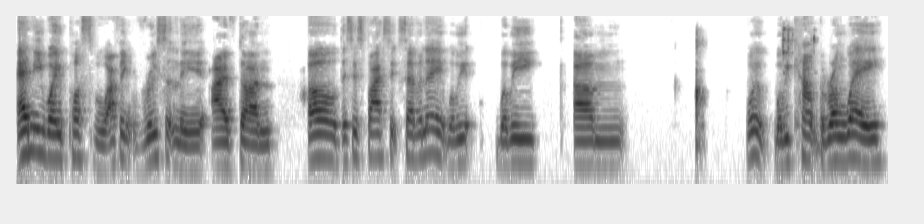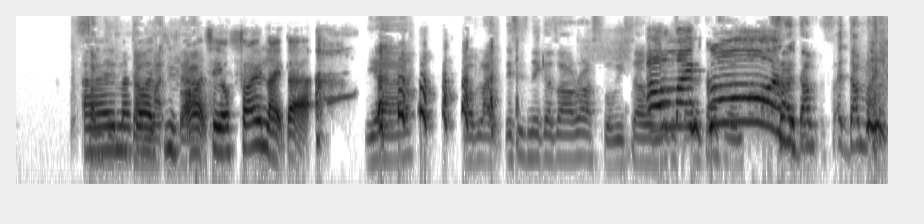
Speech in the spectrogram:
Any way possible. I think recently I've done. Oh, this is five, six, seven, eight. Where we where we um, where, where we count the wrong way. Oh my god, like you answer your phone like that. Yeah. Like, this is niggas are us, where we sell. Oh my So god! dumb, so dumb. Like,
